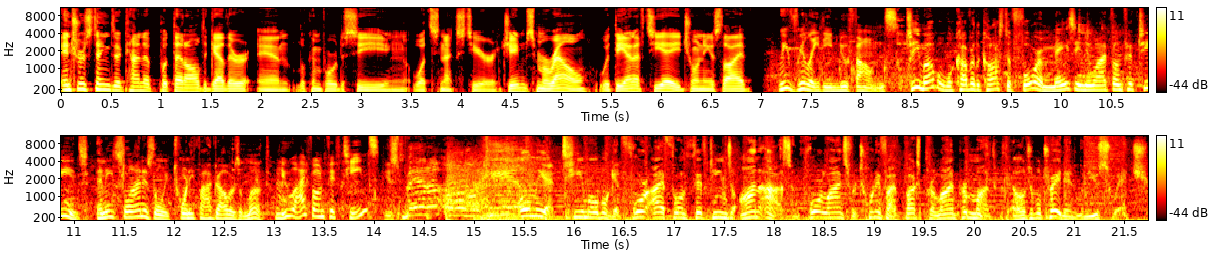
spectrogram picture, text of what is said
interesting to kind of put that all together and looking forward to seeing what's next here. James Morrell with the NFTA joining us live. We really need new phones. T Mobile will cover the cost of four amazing new iPhone 15s, and each line is only $25 a month. New iPhone 15s? Only at T Mobile get four iPhone 15s on us and four lines for 25 bucks per line per month with eligible trade in when you switch.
